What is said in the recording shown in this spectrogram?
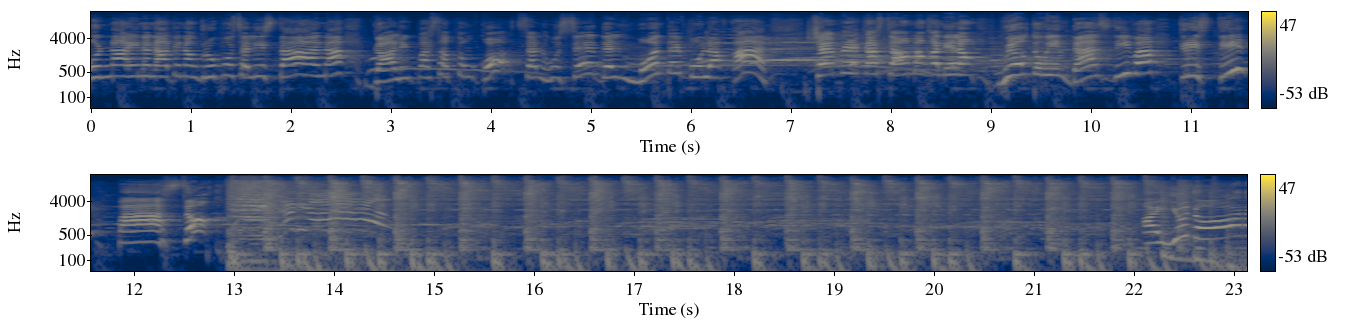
unahin na natin ang grupo sa listahan, ha? Galing pa sa Tungko, San Jose del Monte, Bulacan. Siyempre, kasama ang kanilang Will to Win Dance Diva, Christine Pasok! Ayun oh,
